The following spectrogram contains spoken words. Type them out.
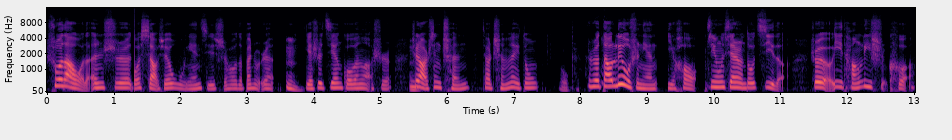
说到我的恩师，我小学五年级时候的班主任，嗯也是兼国文老师。嗯这老师姓陈，叫陈卫东。，OK，他说到六十年以后，金庸先生都记得，说有一堂历史课，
